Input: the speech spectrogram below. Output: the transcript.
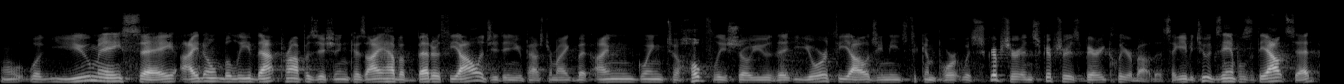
Well, you may say, I don't believe that proposition because I have a better theology than you, Pastor Mike, but I'm going to hopefully show you that your theology needs to comport with Scripture, and Scripture is very clear about this. I gave you two examples at the outset.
